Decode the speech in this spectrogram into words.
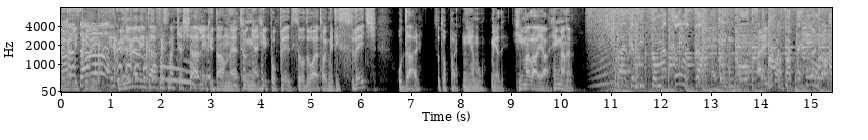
jag är väldigt pirrig. Men nu är vi inte här för att snacka kärlek utan eh, tunga hiphop-beats. Så då har jag tagit mig till Schweiz och där så toppar Nemo med Himalaya. Häng med nu. Här är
